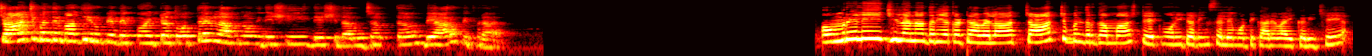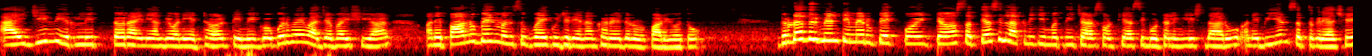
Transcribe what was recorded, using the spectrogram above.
ચાંચ બંદરમાંથી રૂપિયા બે પોઈન્ટ તોતેર લાખનો વિદેશી દેશી દારૂ જપ્ત, બે આરોપી ફરાર. અમરેલી જિલ્લાના દરિયાકાંઠે આવેલા ચાંચ બંદરગામમાં સ્ટેટ મોનિટરિંગ સેલે મોટી કાર્યવાહી કરી છે. આઈજી નિર્લિપ્ત રાયની આગેવાની હેઠળ ટીમે ગોબરભાઈ વાજાભાઈ શિયાળ અને પાનુબેન મનસુખભાઈ ગુજરિયાના ઘરે દરોડ પાડ્યો હતો. દરોડા દરમિયાન ટીમે રૂપિયા એક પોઈન્ટ સત્યાસી લાખની કિંમતની ચારસો અઠ્યાસી બોટલ ઇંગ્લિશ દારૂ અને બિયર જપ્ત કર્યા છે.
